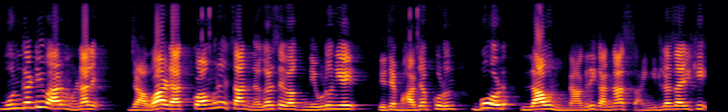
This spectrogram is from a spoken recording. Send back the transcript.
मुनगट्टीवार म्हणाले ज्या वार्डात काँग्रेसचा नगरसेवक निवडून येईल तिथे भाजपकडून बोर्ड लावून नागरिकांना सांगितलं जाईल की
